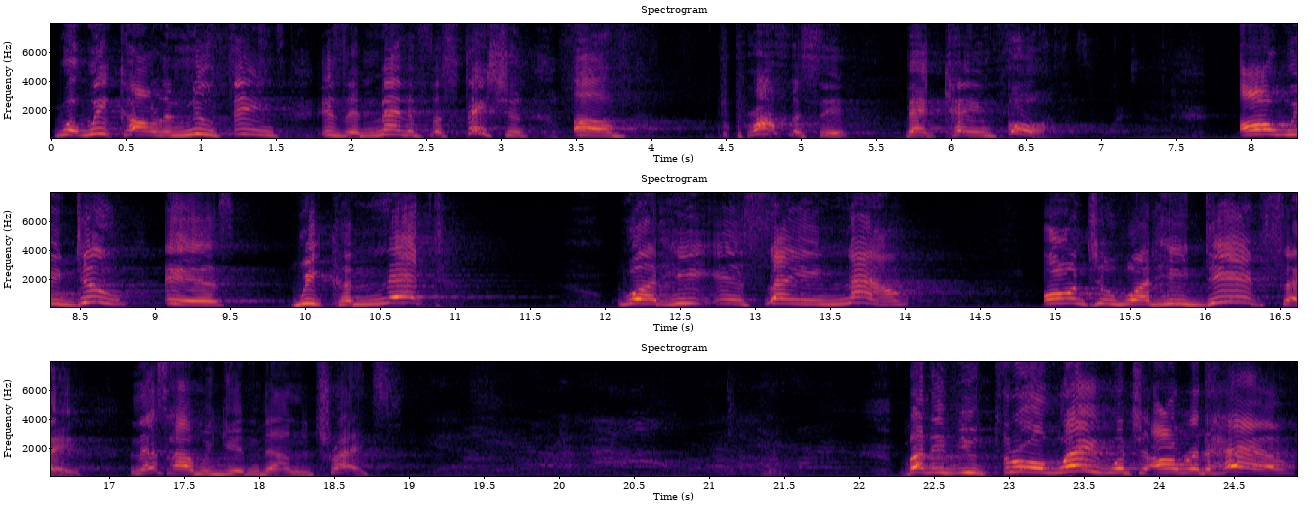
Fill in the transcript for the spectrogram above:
What we call the new things is a manifestation of prophecy that came forth. All we do is we connect what he is saying now onto what he did say. And that's how we're getting down the tracks. But if you throw away what you already have,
